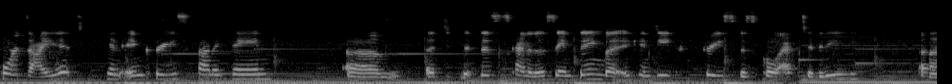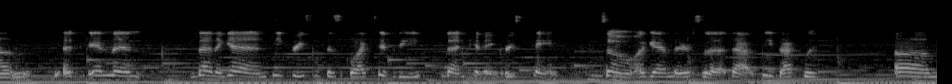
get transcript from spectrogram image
poor diet can increase chronic pain. Um, a- this is kind of the same thing, but it can decrease physical activity. Um, and then, then again, decrease in physical activity then can increase pain. So again, there's the, that feedback loop. Um,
